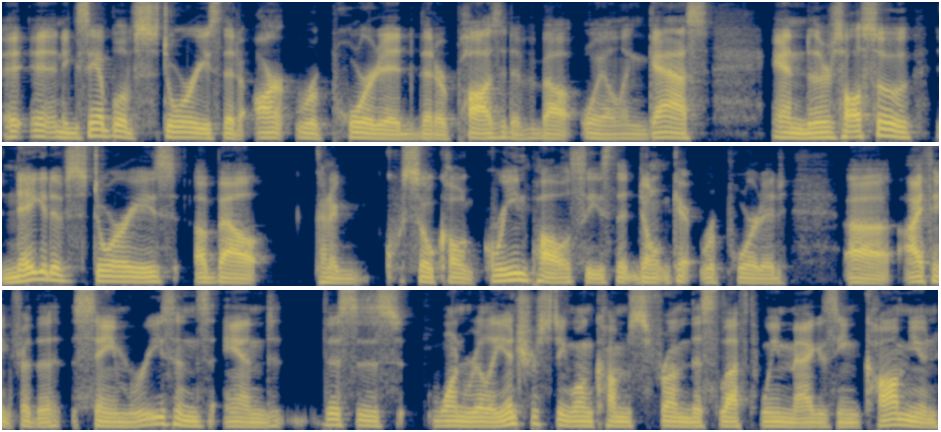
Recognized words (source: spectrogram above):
eh, eh, an example of stories that aren't reported that are positive about oil and gas. And there's also negative stories about kind of so called green policies that don't get reported uh, I think for the same reasons. And this is one really interesting one comes from this left wing magazine, Commune,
